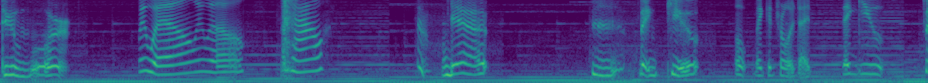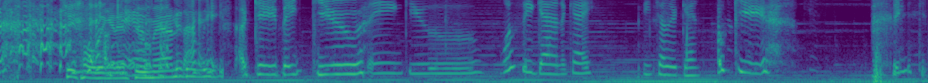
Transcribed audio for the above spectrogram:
do more. We will. We will. Somehow. Yeah. Mm, Thank you. Oh, my controller died. Thank you. She's holding it in Okay, too, I'm just man. gonna Sorry. Okay, thank you. Thank you. We'll see again, okay? See each other again. Okay. Thank you.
